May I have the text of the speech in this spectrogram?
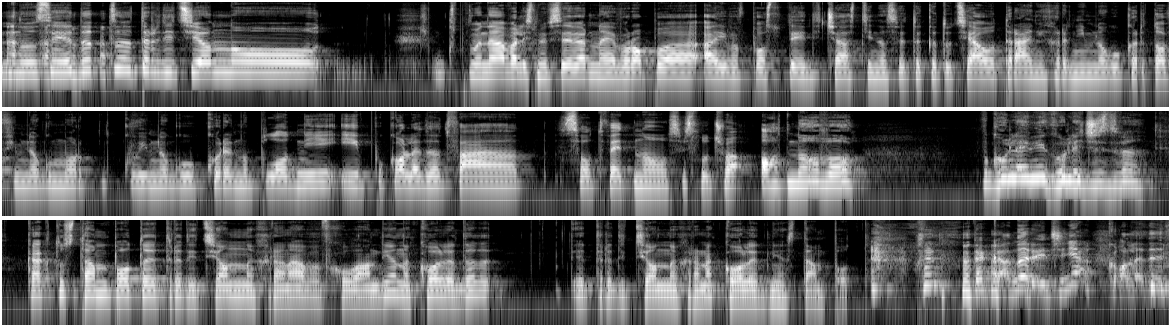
Но се ядат традиционно, споменавали сме в Северна Европа, а и в по-студените части на света като цяло, трайни храни, много картофи, много моркови, много кореноплодни и по коледа това съответно се случва отново в големи количества. Както стампота е традиционна храна в Холандия, на коледа е традиционна храна коледния стампот. така наречения коледен.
